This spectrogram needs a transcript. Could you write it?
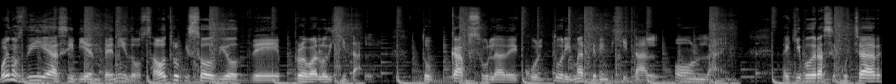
Buenos días y bienvenidos a otro episodio de Pruébalo Digital, tu cápsula de cultura y marketing digital online. Aquí podrás escuchar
